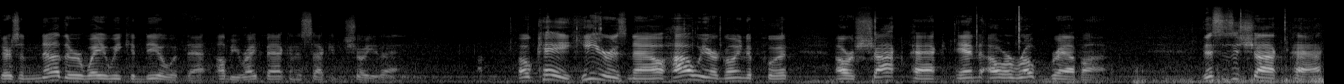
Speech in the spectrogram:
There's another way we can deal with that. I'll be right back in a second to show you that. Okay, here is now how we are going to put our shock pack and our rope grab on. This is a shock pack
